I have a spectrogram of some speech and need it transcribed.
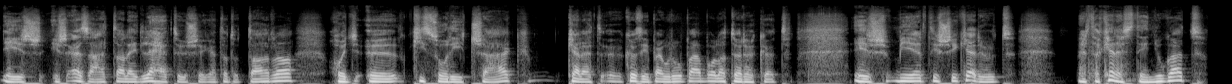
és, és ezáltal egy lehetőséget adott arra, hogy ö, kiszorítsák kelet-közép-európából a törököt. És miért is sikerült? Mert a keresztény nyugat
